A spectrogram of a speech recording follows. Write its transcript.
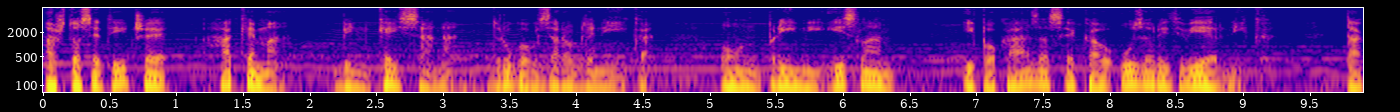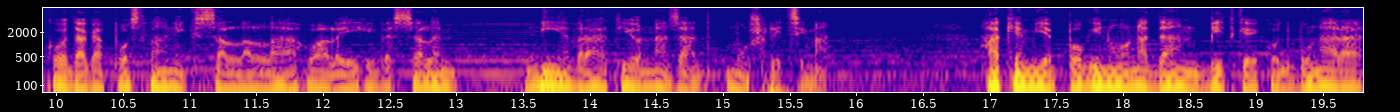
A što se tiče Hakema bin Kejsana, drugog zarobljenika, on primi islam i pokaza se kao uzorit vjernik, tako da ga poslanik sallallahu alejhi ve sellem nije vratio nazad mušricima. Hakem je poginuo na dan bitke kod bunara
